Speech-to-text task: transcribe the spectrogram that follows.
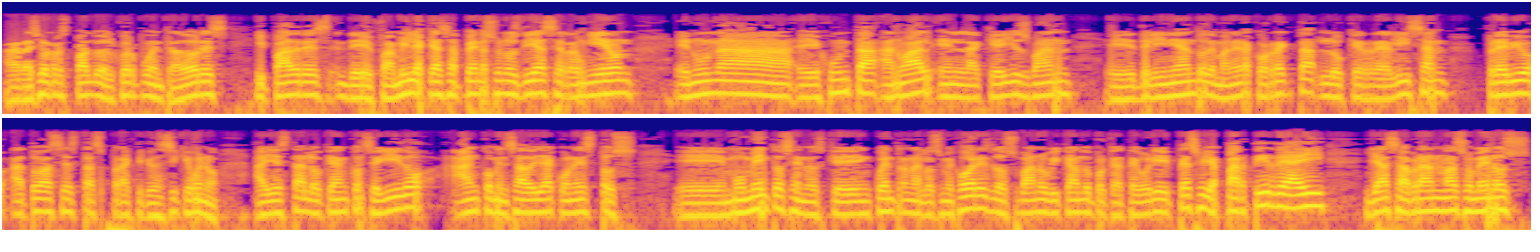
agradeció el respaldo del cuerpo de entrenadores y padres de familia que hace apenas unos días se reunieron en una eh, junta anual en la que ellos van eh, delineando de manera correcta lo que realizan previo a todas estas prácticas. Así que bueno, ahí está lo que han conseguido. Han comenzado ya con estos eh, momentos en los que encuentran a los mejores, los van ubicando por categoría y peso y a partir de ahí ya sabrán más o menos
